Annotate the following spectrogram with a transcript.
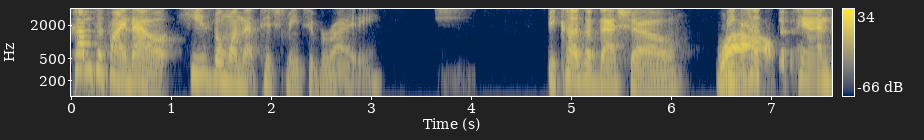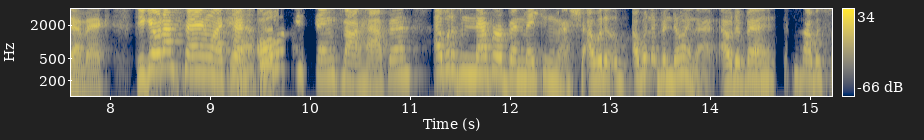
Come to find out, he's the one that pitched me to Variety because of that show, Wow. because of the pandemic. Do you get what I'm saying? Like, Yeah. had all of these things not happened, I would have never been making that show. I would I wouldn't have been doing that. I would have been Right. because I was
